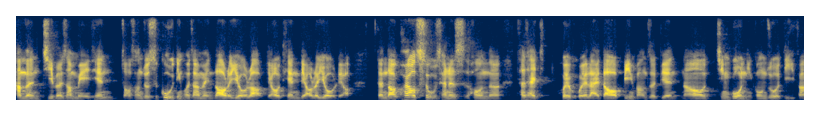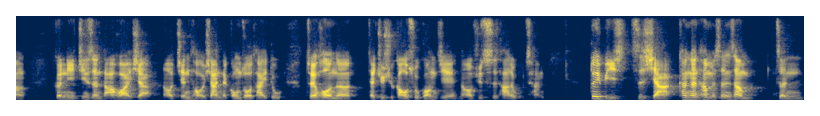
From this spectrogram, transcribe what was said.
他们基本上每天早上就是固定会在外面绕了又绕，聊天聊了又聊，等到快要吃午餐的时候呢，他才会回来到病房这边，然后经过你工作的地方，跟你精神答话一下，然后检讨一下你的工作态度，最后呢再继续高速逛街，然后去吃他的午餐。对比之下，看看他们身上整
